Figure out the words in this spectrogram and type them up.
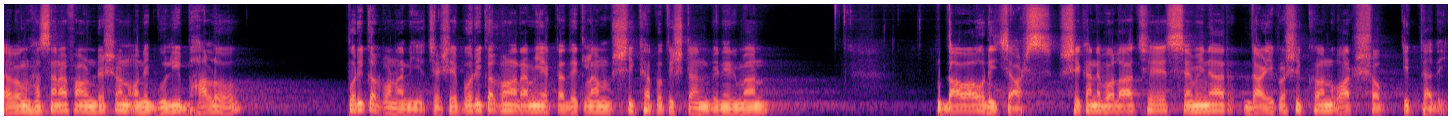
এবং হাসানা ফাউন্ডেশন অনেকগুলি ভালো পরিকল্পনা নিয়েছে। সেই পরিকল্পনার আমি একটা দেখলাম, শিক্ষা প্রতিষ্ঠান বিনির্মাণ, দাওয়া ও রিচার্জ। সেখানে বলা আছে, সেমিনার, দাড়ি প্রশিক্ষণ, ওয়ার্কশপ ইত্যাদি।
